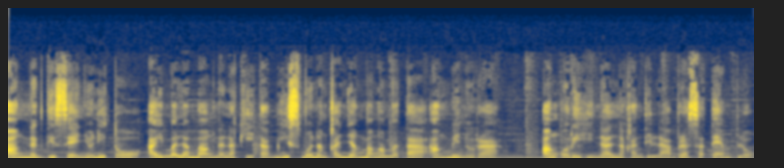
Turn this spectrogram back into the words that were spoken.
ang nagdisenyo nito ay malamang na nakita mismo ng kanyang mga mata ang menora, ang orihinal na kandelabra sa templo.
